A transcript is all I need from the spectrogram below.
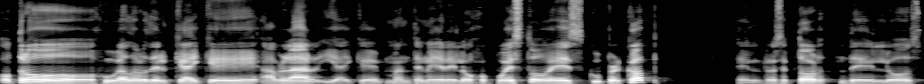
Otro jugador del que hay que hablar y hay que mantener el ojo puesto es Cooper Cup, el receptor de los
